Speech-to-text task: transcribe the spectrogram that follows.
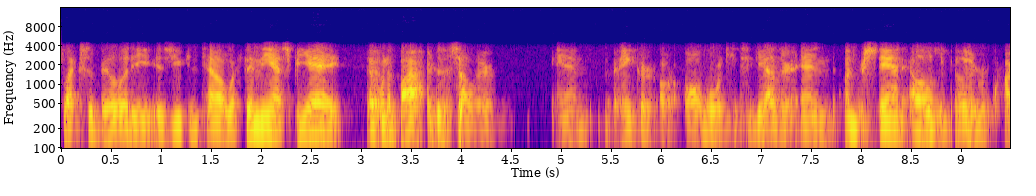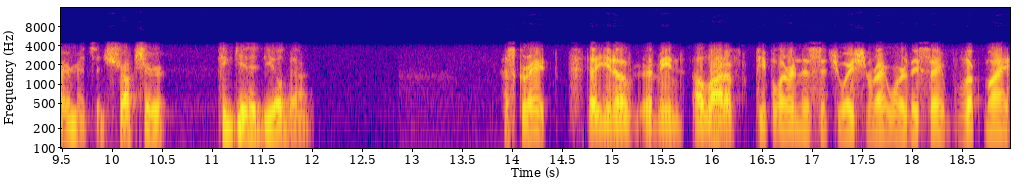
flexibility, as you can tell, within the SBA that when the buyer, the seller, and the banker are all working together and understand eligibility requirements and structure to get a deal done. That's great. That you know, I mean, a lot of people are in this situation, right, where they say, "Look, my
